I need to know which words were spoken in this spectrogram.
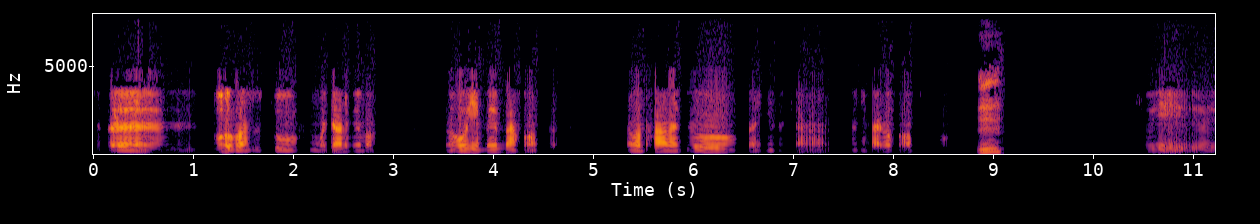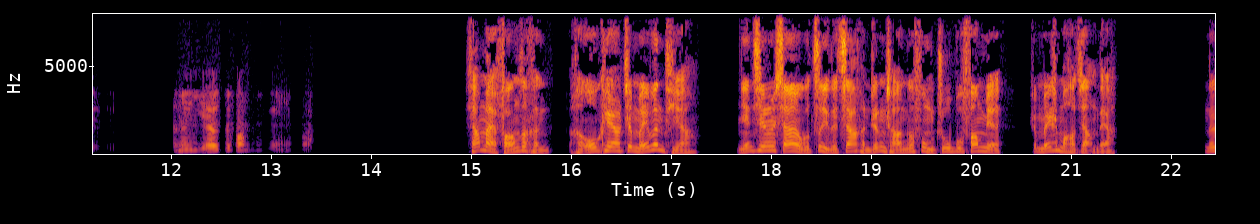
现在住的话是住父母家里面嘛，然后也没买房子。然后他呢，就一直想自己买个房子住。嗯。所以可能也有这方面的原因吧。想买房子很很 OK 啊，这没问题啊。年轻人想有个自己的家很正常，跟父母住不方便，这没什么好讲的呀。那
